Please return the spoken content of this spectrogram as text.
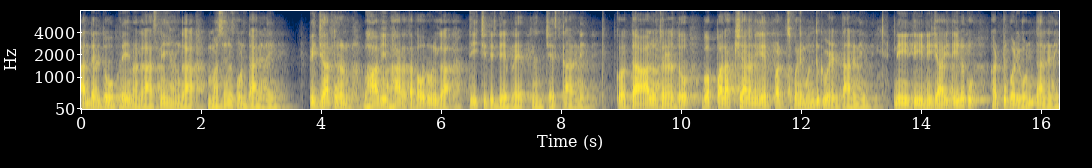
అందరితో ప్రేమగా స్నేహంగా మసలుకుంటానని విద్యార్థులను భావి భారత పౌరులుగా తీర్చిదిద్దే ప్రయత్నం చేస్తానని క్రొత్త ఆలోచనలతో గొప్ప లక్ష్యాలను ఏర్పరచుకొని ముందుకు వెళ్తానని నీతి నిజాయితీలకు కట్టుబడి ఉంటానని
